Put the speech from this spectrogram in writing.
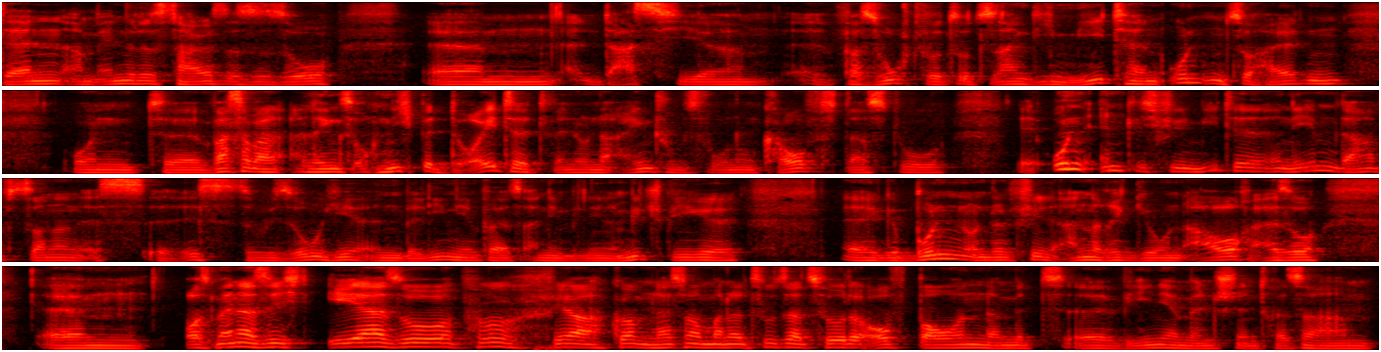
Denn am Ende des Tages ist es so, ähm, dass hier äh, versucht wird, sozusagen die Mieten unten zu halten. Und äh, was aber allerdings auch nicht bedeutet, wenn du eine Eigentumswohnung kaufst, dass du äh, unendlich viel Miete nehmen darfst, sondern es äh, ist sowieso hier in Berlin, jedenfalls an den Berliner Mietspiegel, äh, gebunden und in vielen anderen Regionen auch. Also ähm, aus meiner Sicht eher so, puh, ja, komm, lass mal eine Zusatzhürde aufbauen, damit äh, weniger Menschen Interesse haben,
